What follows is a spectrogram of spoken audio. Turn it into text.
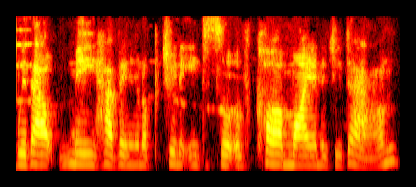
without me having an opportunity to sort of calm my energy down,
